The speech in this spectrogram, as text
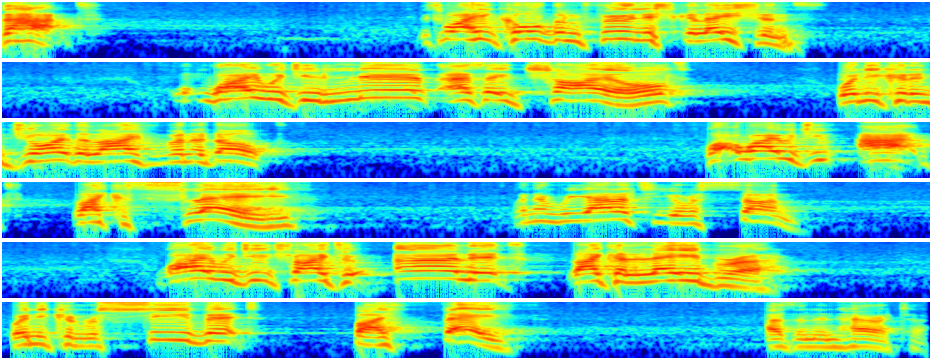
that. It's why he called them foolish Galatians. Why would you live as a child when you could enjoy the life of an adult? Why would you act like a slave when in reality you're a son? Why would you try to earn it like a laborer when you can receive it by faith as an inheritor?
